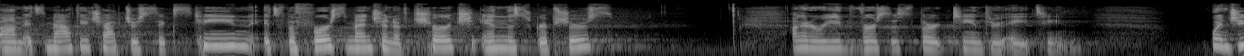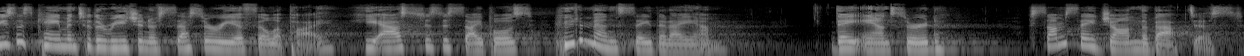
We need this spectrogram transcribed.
Um, it's Matthew chapter 16. It's the first mention of church in the scriptures. I'm going to read verses 13 through 18. When Jesus came into the region of Caesarea Philippi, he asked his disciples, Who do men say that I am? They answered, Some say John the Baptist,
